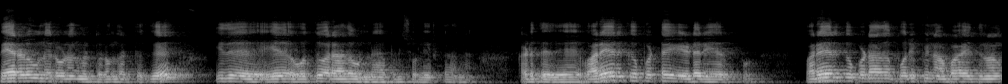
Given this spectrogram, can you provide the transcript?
பேரளவு நிறுவனங்கள் தொடங்கிறதுக்கு இது ஒத்து வராத ஒன்று அப்படின்னு சொல்லியிருக்காங்க. அடுத்தது வரையறுக்கப்பட்ட இடர் ஏற்பு வரையறுக்கப்படாத பொறுப்பின் அபாயத்தினால்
